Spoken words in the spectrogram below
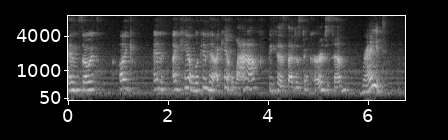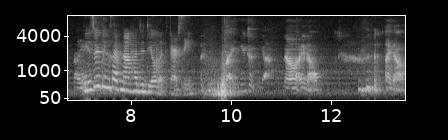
and so it's like and I can't look at him, I can't laugh because that just encourages him, Right. right? These are things I've not had to deal with, Darcy. Right, you did yeah. No, I know. I know.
